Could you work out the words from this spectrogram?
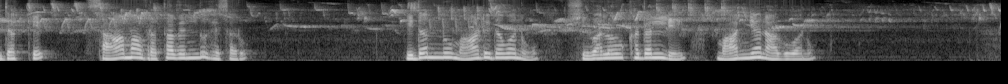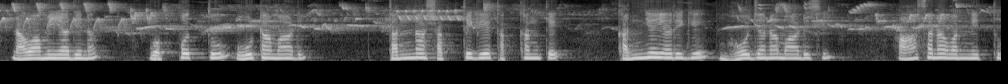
ಇದಕ್ಕೆ ಸಾಮವ್ರತವೆಂದು ಹೆಸರು. ಇದನ್ನು ಮಾಡಿದವನು ಶಿವಲೋಕದಲ್ಲಿ ಮಾನ್ಯನಾಗುವನು. ನವಮಿಯ ದಿನ ಒಪ್ಪೊತ್ತು ಊಟ ಮಾಡಿ ತನ್ನ ಶಕ್ತಿಗೆ ತಕ್ಕಂತೆ ಕನ್ಯೆಯರಿಗೆ ಭೋಜನ ಮಾಡಿಸಿ ಆಸನವನ್ನಿತ್ತು.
